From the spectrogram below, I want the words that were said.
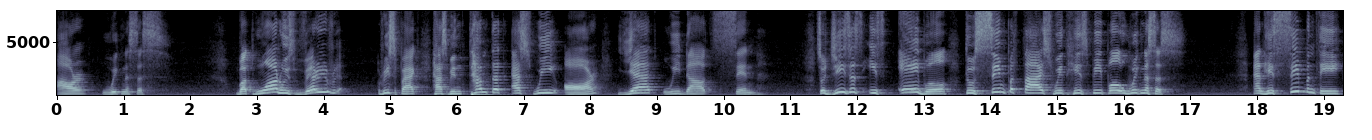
our weaknesses, but one who is very re- respect has been tempted as we are, yet without sin. So Jesus is able to sympathize with his people weaknesses. And his sympathy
